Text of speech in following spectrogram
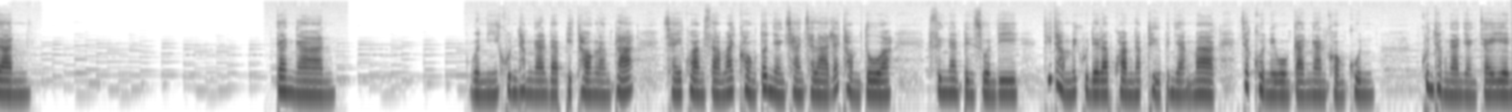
จันทร์ การงาน วันนี้คุณทำงานแบบปิดทองหลังพระ ใช้ความสามารถของต้นอย่างชาญฉลาดและถ่อมตัว ซึ่งนั่นเป็นส่วนดี ที่ทำให้คุณได้รับความนับถือเป็นอย่างมาก จากคนในวงการงานของคุณ คุณทำงานอย่างใจเย็น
